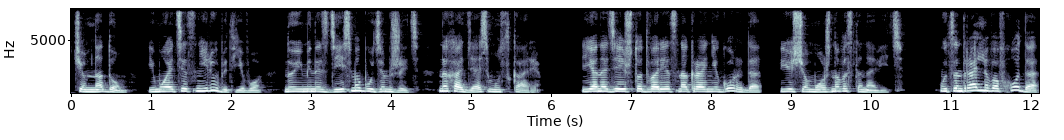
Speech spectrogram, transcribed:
чем на дом, и мой отец не любит его, но именно здесь мы будем жить, находясь в Мускаре. Я надеюсь, что дворец на окраине города еще можно восстановить. У центрального входа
